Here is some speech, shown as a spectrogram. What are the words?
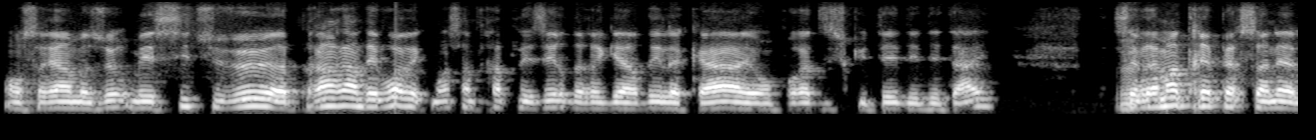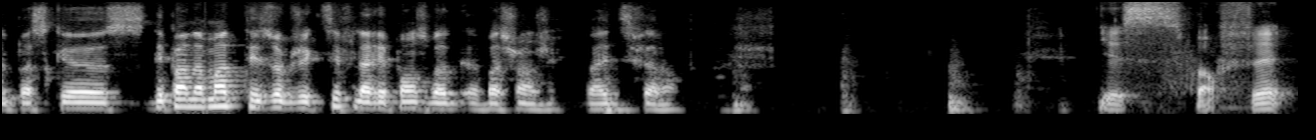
on serait en mesure. Mais si tu veux, prends rendez-vous avec moi, ça me fera plaisir de regarder le cas et on pourra discuter des détails. C'est vraiment très personnel parce que, dépendamment de tes objectifs, la réponse va, va changer, va être différente. Yes, parfait.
